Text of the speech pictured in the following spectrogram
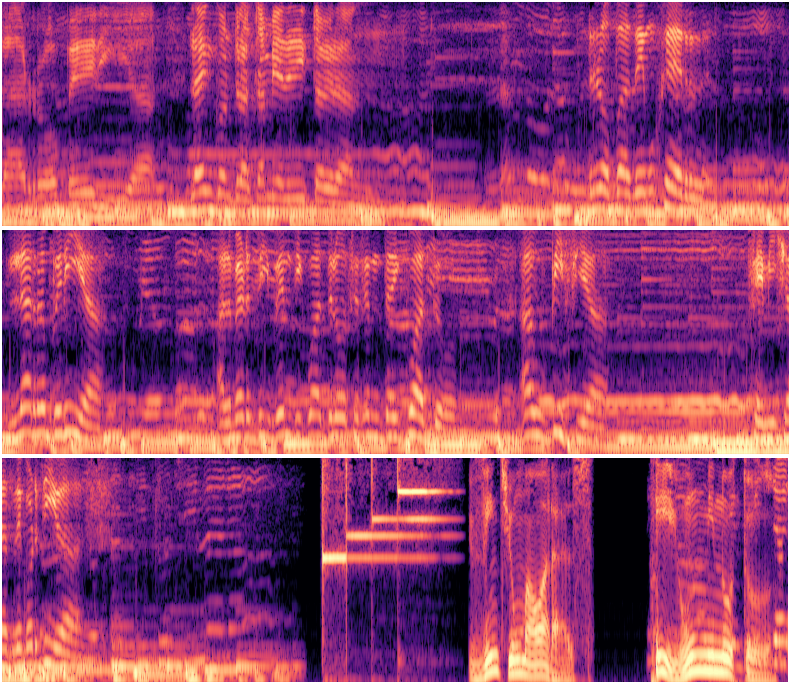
La ropería la encontrás también en Instagram. Ropa de mujer. La ropería. Alberti 2464. Auspicia. Semillas deportivas. 21 horas y un minuto. Semillas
